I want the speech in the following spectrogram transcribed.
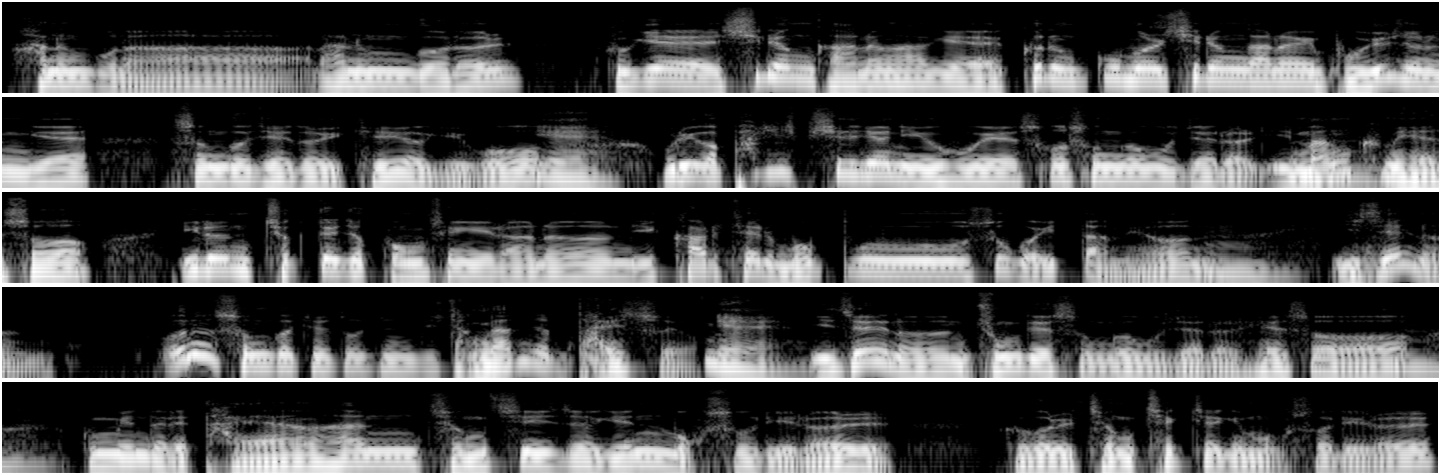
하는구나라는 거를 그게 실현 가능하게 그런 꿈을 실현 가능하게 보여주는 게 선거제도의 개혁이고 예. 우리가 87년 이후에 소선거구제를 이만큼 음. 해서 이런 적대적 공생이라는 이 카르텔을 못 부수고 있다면 음. 이제는 어느 선거제도든지 장단점 다 있어요. 예. 이제는 중대선거구제를 해서 음. 국민들의 다양한 정치적인 목소리를 그걸 정책적인 목소리를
